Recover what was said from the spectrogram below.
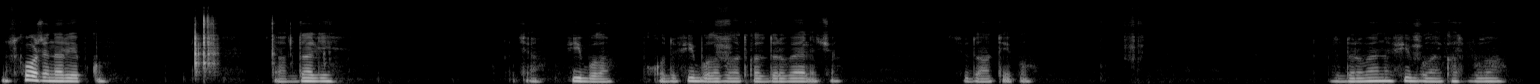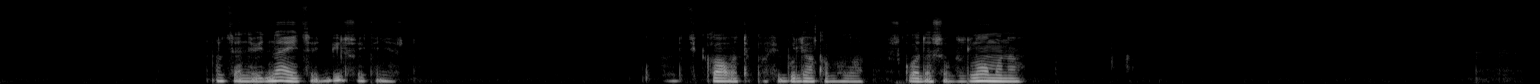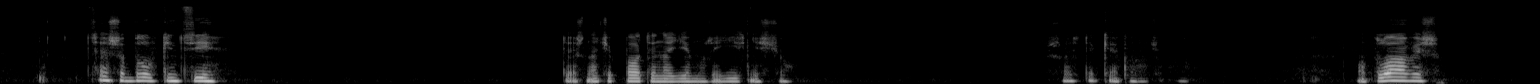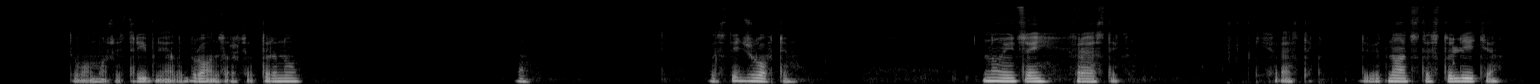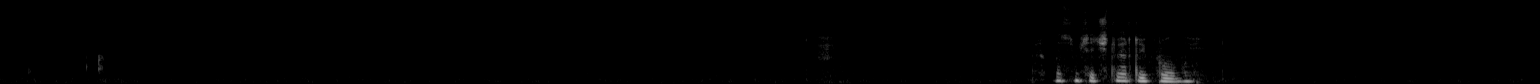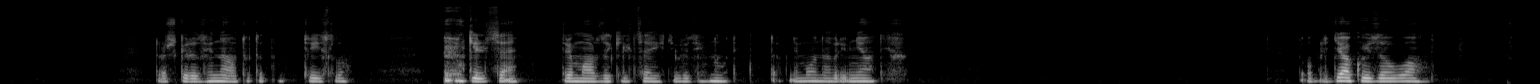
Ну, схоже на рибку. Так, далі. Ця фібула. Походу фібула була така здоровеляча. Сюди, типу. Здоровена фібула якась була. Оце не від неї, це від більшої, звісно. Цікава така фібуляка була. Шкода, що зломана. Це що було в кінці. Теж наче патина є, може їхнє що. Щось таке, коротше. Оплавиш. Того може срібний, але бронза ось тернув. О. Листить жовтим. Ну і цей хрестик. Такий хрестик. 19 століття. Восемьдесят четвертої пробуй. Трошки розгинав, тут трісло кільце. Тримав за кільце і хотів розігнути. Так не можна врівняти. Добре, дякую за увагу.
